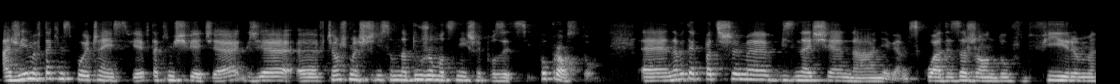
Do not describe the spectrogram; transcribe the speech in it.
a żyjemy w takim społeczeństwie, w takim świecie, gdzie e, wciąż mężczyźni są na dużo mocniejszej pozycji. Po prostu. E, Nawet jak patrzymy w biznesie na, nie wiem, składy zarządów firm,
